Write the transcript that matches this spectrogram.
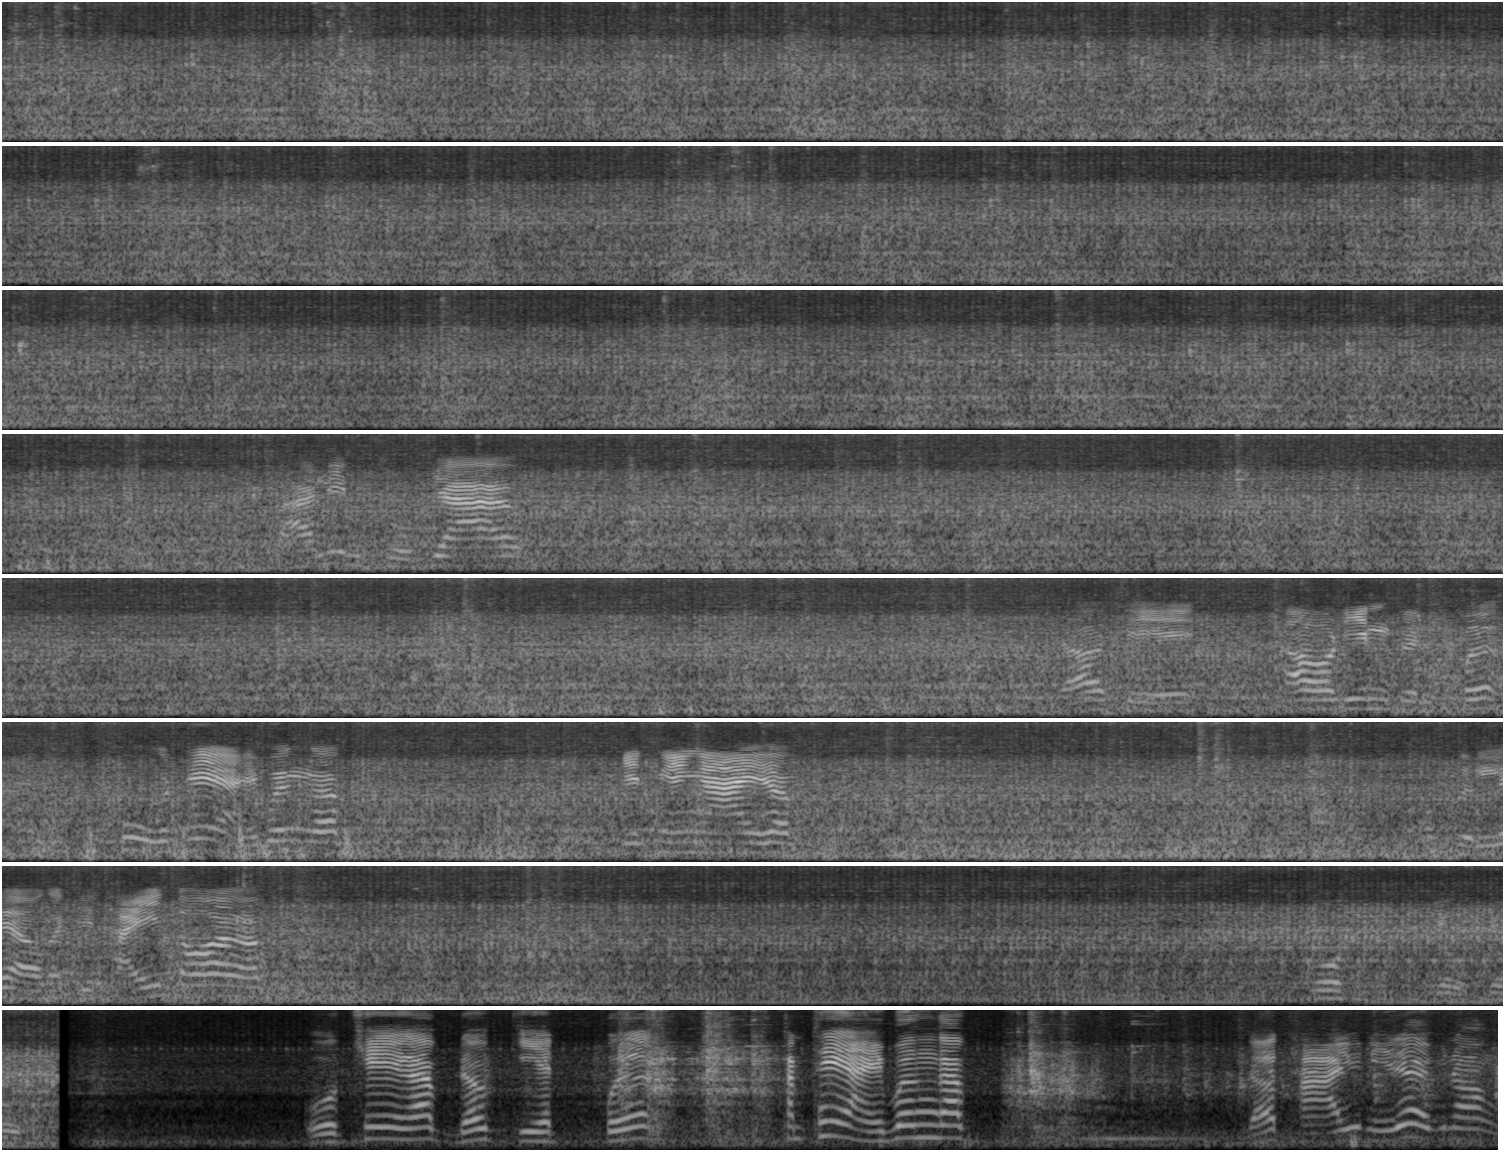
ปลาลิ้นสูบยาเดี๋ยวสิเอาดินขึ้นเปื้อคู่กันแท้ให้เบิ่งครับเก็ดง่ายๆครับเอาขึ้นแล้วก็จิไถต่อครับโอ้อยู่อยู่โอเคครับ เดี๋ยวเกียดเปิดคันเท่ให้เบิ้งครับ เดี๋ยวถ่ายอยู่นี่เด้อพี่น้อง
